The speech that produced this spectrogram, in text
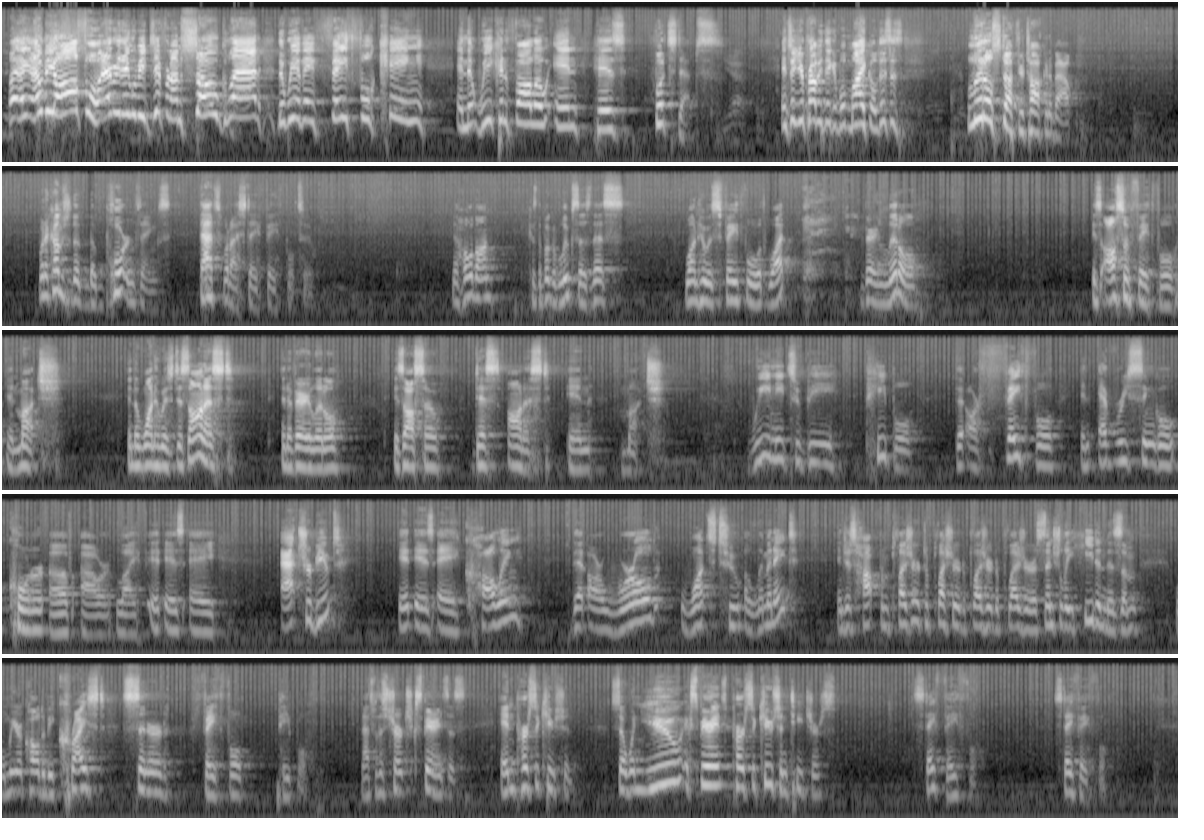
It would be awful. Everything would be different. I'm so glad that we have a faithful king and that we can follow in his footsteps. And so you're probably thinking, well, Michael, this is, little stuff you're talking about. When it comes to the, the important things, that's what I stay faithful to. Now hold on, because the book of Luke says this one who is faithful with what? Very little is also faithful in much. And the one who is dishonest in a very little is also dishonest in much. We need to be people that are faithful in every single corner of our life. It is a attribute, it is a calling that our world wants to eliminate and just hop from pleasure to pleasure to pleasure to pleasure, essentially hedonism, when we are called to be Christ centered, faithful people. That's what this church experiences in persecution. So when you experience persecution, teachers, stay faithful. Stay faithful.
